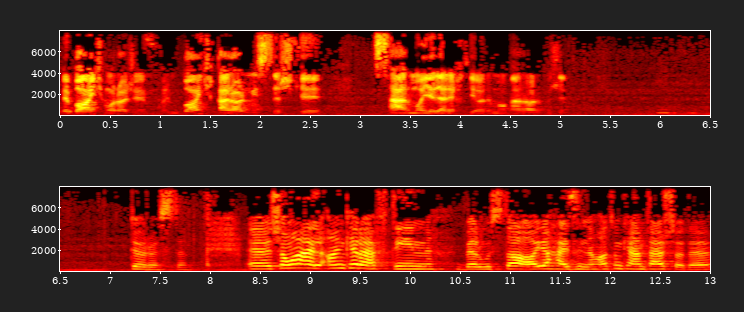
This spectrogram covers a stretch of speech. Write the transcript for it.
به بانک مراجعه می‌کنیم. بانک قرار نیستش که سرمایه در اختیار ما قرار بده درسته. شما الان که رفتین به روستا آیا هزینه هاتون کمتر شده؟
